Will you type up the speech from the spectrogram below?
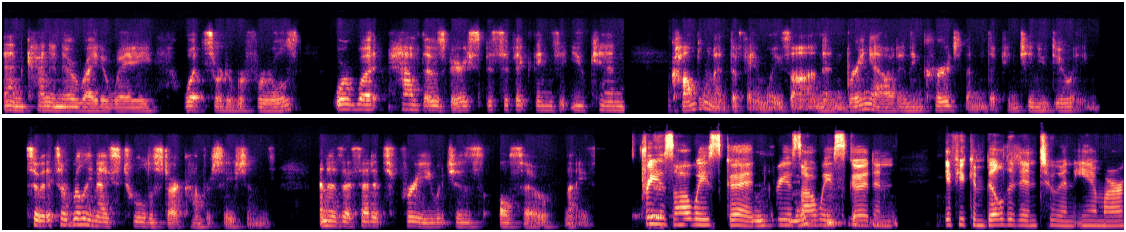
and kind of know right away what sort of referrals or what have those very specific things that you can compliment the families on and bring out and encourage them to continue doing. So it's a really nice tool to start conversations. And as I said, it's free, which is also nice. Free is always good. Free is mm-hmm. always good. And if you can build it into an EMR,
